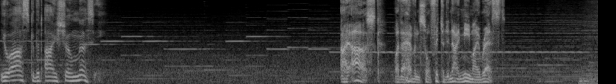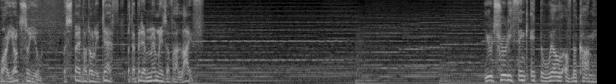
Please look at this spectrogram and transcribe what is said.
You ask that I show mercy. I ask why the heavens saw fit to deny me my rest. Why Yotsuyu was spared not only death, but the bitter memories of her life. You truly think it the will of the Kami?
